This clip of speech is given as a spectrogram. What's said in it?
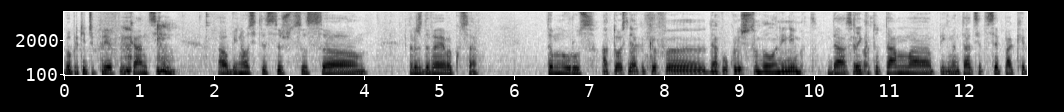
Въпреки, че при африканци албиносите също с а, ръждавеева коса. Тъмно рус. А т.е. някакъв, някакво количество меланин имат. Да, Все тъй пак. като там а, пигментацията все пак е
